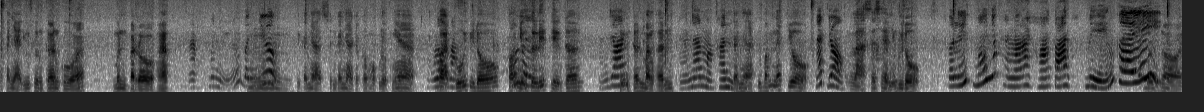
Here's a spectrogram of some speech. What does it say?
Và cả nhà yêu thương kênh của Minh Paro ha à, Minh Nguyễn Bình Ừ, Dương. thì cả nhà xin cả nhà cho con một lượt nha. Và cuối video có những clip hiện trên trên. Trên màn hình. Lên màn hình. Cả nhà cứ bấm nét vô. Nét vô. Là sẽ xem những video. Clip mới nhất hàng ngày hoàn toàn miễn phí. Đúng rồi.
